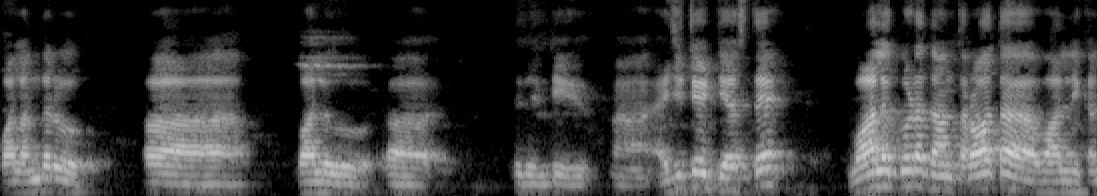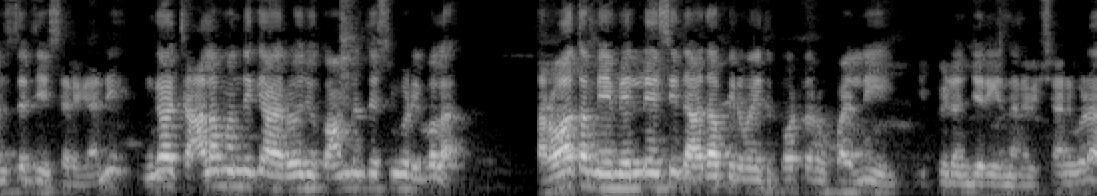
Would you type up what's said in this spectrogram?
వాళ్ళందరూ వాళ్ళు ఇదేంటి ఎజిటేట్ చేస్తే వాళ్ళకు కూడా దాని తర్వాత వాళ్ళని కన్సిడర్ చేశారు. కానీ ఇంకా చాలా మందికి ఆ రోజు కాంపెన్సేషన్ కూడా ఇవ్వాల. తర్వాత మేము వెళ్ళేసి దాదాపు ఇరవై ఐదు కోట్ల రూపాయలని ఇప్పించడం జరిగిందనే విషయాన్ని కూడా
